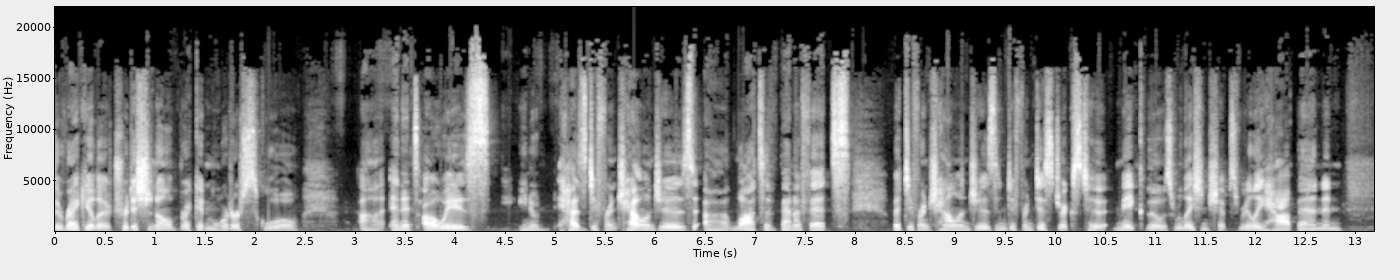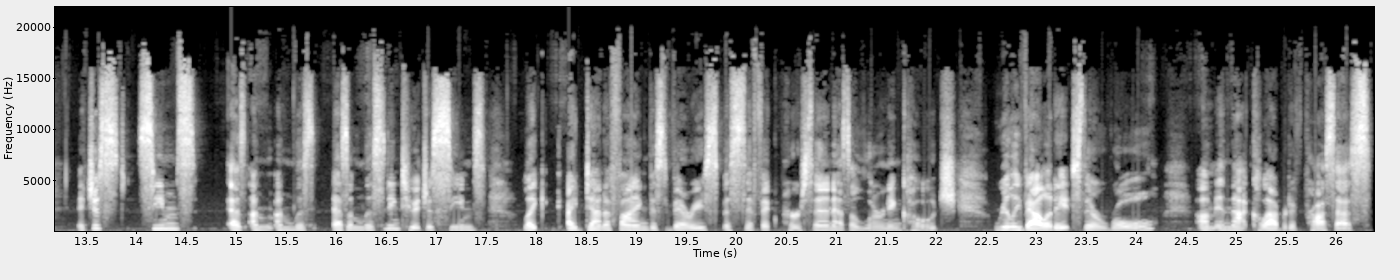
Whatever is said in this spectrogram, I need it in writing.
the regular traditional brick and mortar school. Uh, and it's always you know has different challenges uh, lots of benefits but different challenges in different districts to make those relationships really happen and it just seems as I'm, I'm lis- as I'm listening to it, just seems like identifying this very specific person as a learning coach really validates their role um, in that collaborative process.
